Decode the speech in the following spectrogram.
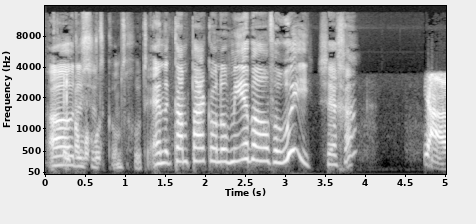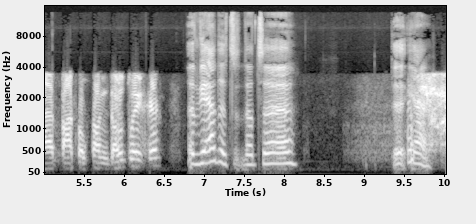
Oh, dus het komt goed. En kan Paco nog meer behalve hoei zeggen? Ja, Paco kan dood liggen. Eh, Ja, dat... dat eh, eh, ja.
